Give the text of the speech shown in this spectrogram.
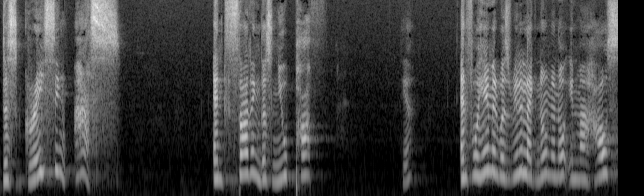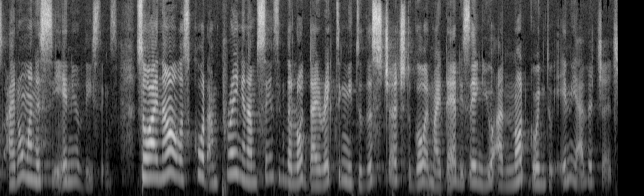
disgracing us and starting this new path. Yeah? And for him, it was really like, no, no, no, in my house, I don't want to see any of these things. So I now I was caught. I'm praying and I'm sensing the Lord directing me to this church to go. And my dad is saying, You are not going to any other church.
